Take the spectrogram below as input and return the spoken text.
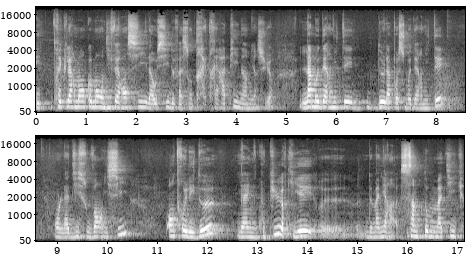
Et très clairement, comment on différencie, là aussi de façon très très rapide, hein, bien sûr, la modernité de la postmodernité. On l'a dit souvent ici, entre les deux, il y a une coupure qui est euh, de manière symptomatique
